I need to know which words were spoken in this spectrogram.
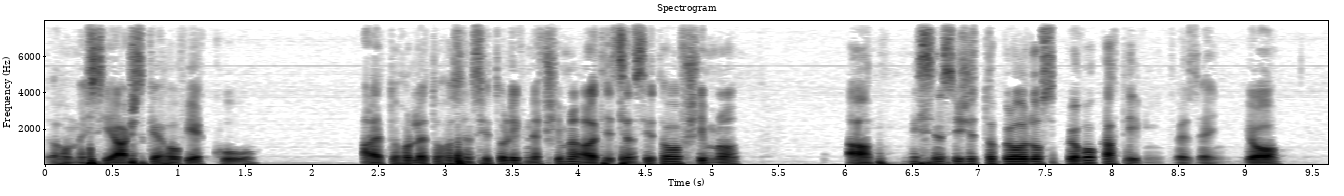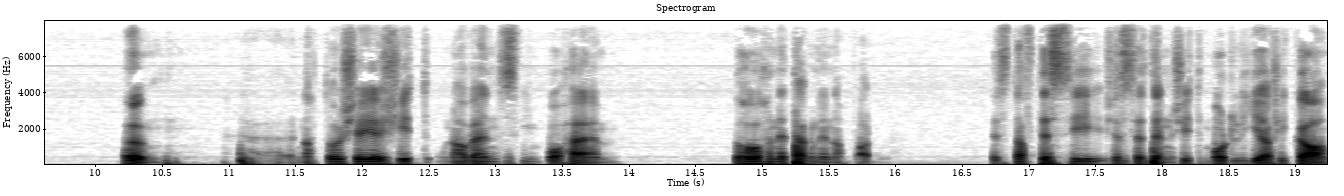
toho mesiářského věku, ale tohohle toho jsem si tolik nevšiml, ale teď jsem si toho všiml a myslím si, že to bylo dost provokativní tvrzení. Jo? Ehm, na to, že je žít unaven svým Bohem, toho hned tak nenapadne. Představte si, že se ten žid modlí a říká,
